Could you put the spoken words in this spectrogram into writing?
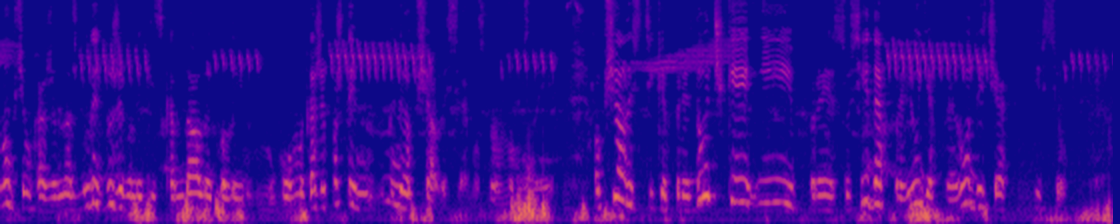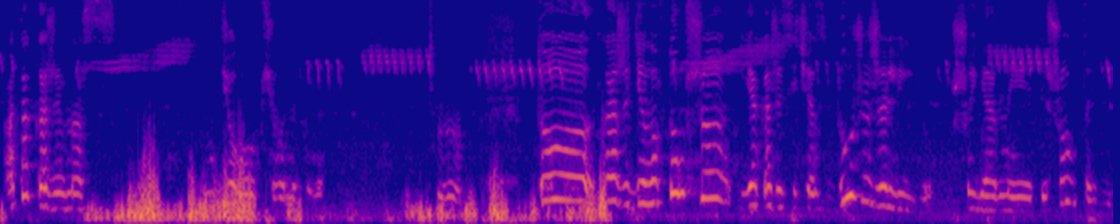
Ну, в общем, каже, у нас були дуже великі скандали, коли нікого. Ми каже, пошти, ми не общалися в основному з нею. Общались тільки при дочці і при сусідах, при людях, при родичах і все. А так, каже, в нас нічого общого не було. Ну, То каже, діло в тому, що я каже, зараз дуже жалію, що я не пішов тоді.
